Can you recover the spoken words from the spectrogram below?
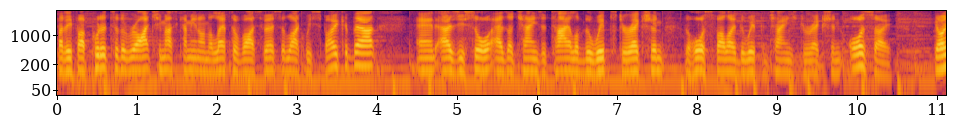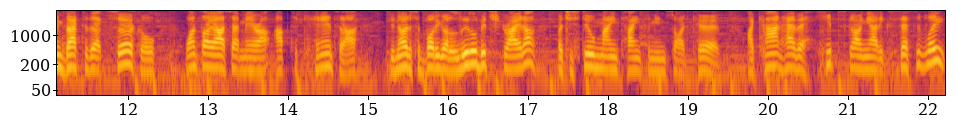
But if I put it to the right, she must come in on the left or vice versa like we spoke about. And as you saw, as I changed the tail of the whip's direction, the horse followed the whip and changed direction also. Going back to that circle, once I asked that mare up to canter, you notice the body got a little bit straighter, but she still maintained some inside curve. I can't have her hips going out excessively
